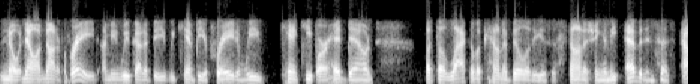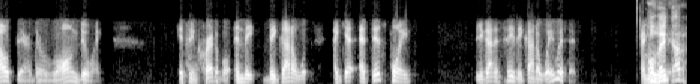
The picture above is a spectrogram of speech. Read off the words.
know. Now I'm not afraid. I mean, we've got to be. We can't be afraid, and we can't keep our head down but the lack of accountability is astonishing, and the evidence that's out there, their wrongdoing, it's incredible. And they they got away. I get at this point, you got to say they got away with it. I mean, oh, they got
